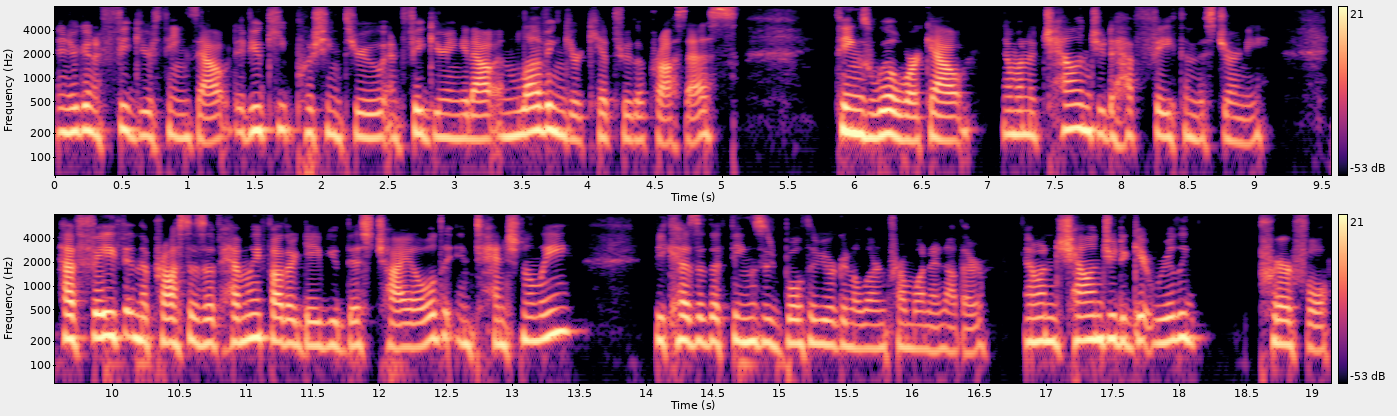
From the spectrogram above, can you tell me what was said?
and you're going to figure things out. If you keep pushing through and figuring it out and loving your kid through the process, things will work out. I want to challenge you to have faith in this journey. Have faith in the process of Heavenly Father gave you this child intentionally because of the things that both of you are going to learn from one another. I want to challenge you to get really prayerful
